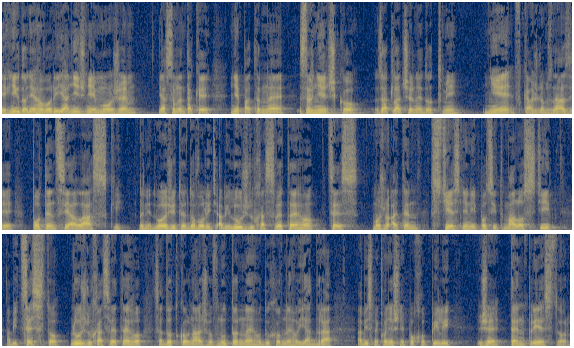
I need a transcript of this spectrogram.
Nech nikto nehovorí, ja nič nemôžem, ja som len také nepatrné zrniečko zatlačené do tmy. Nie, v každom z nás je potenciál lásky. Len je dôležité dovoliť, aby lúč Ducha Svetého cez možno aj ten stiesnený pocit malosti aby cesto lúž Ducha Svetého sa dotkol nášho vnútorného duchovného jadra, aby sme konečne pochopili, že ten priestor,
